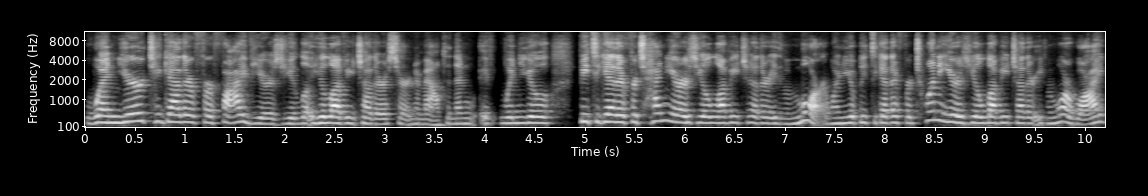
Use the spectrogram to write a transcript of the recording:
when you're together for five years, you lo- you love each other a certain amount, and then if, when you'll be together for ten years, you'll love each other even more. When you'll be together for twenty years, you'll love each other even more. Why?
